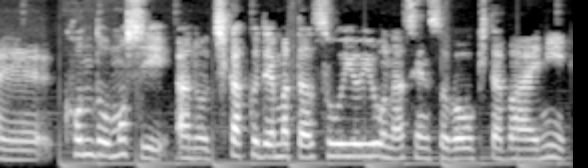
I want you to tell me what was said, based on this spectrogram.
えー今度もしあの近くでまたそういうような戦争が起きた場合に、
